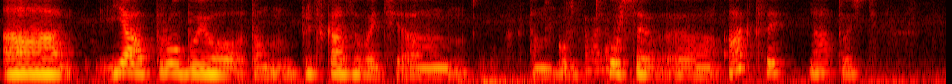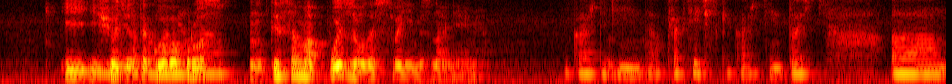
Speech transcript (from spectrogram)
А я пробую там предсказывать эм, там, Курсы валют. курсы э, акций, да, то есть И еще Есть один такой такой момент, вопрос. Ты сама пользовалась своими знаниями? каждый день, да, практически каждый день. То есть э,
